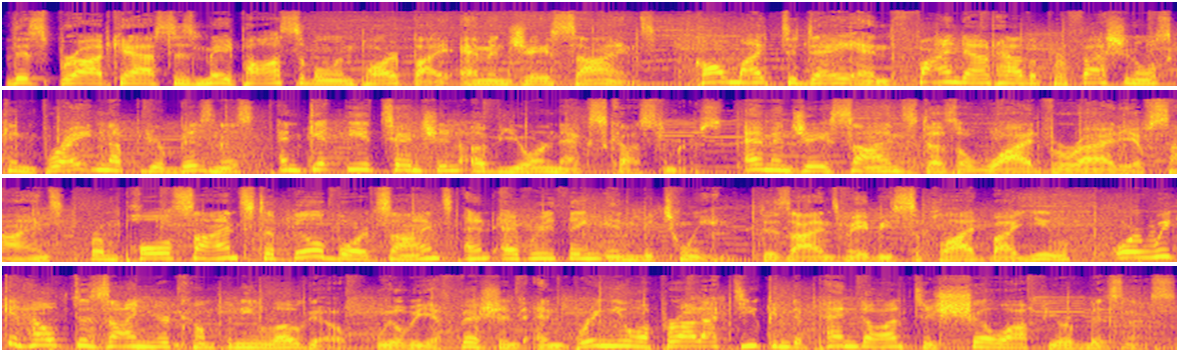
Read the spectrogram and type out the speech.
This broadcast is made possible in part by M&J Signs. Call Mike today and find out how the professionals can brighten up your business and get the attention of your next customers. M&J Signs does a wide variety of signs, from pole signs to billboard signs and everything in between. Designs may be supplied by you, or we can help design your company logo. We'll be efficient and bring you a product you can depend on to show off your business.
